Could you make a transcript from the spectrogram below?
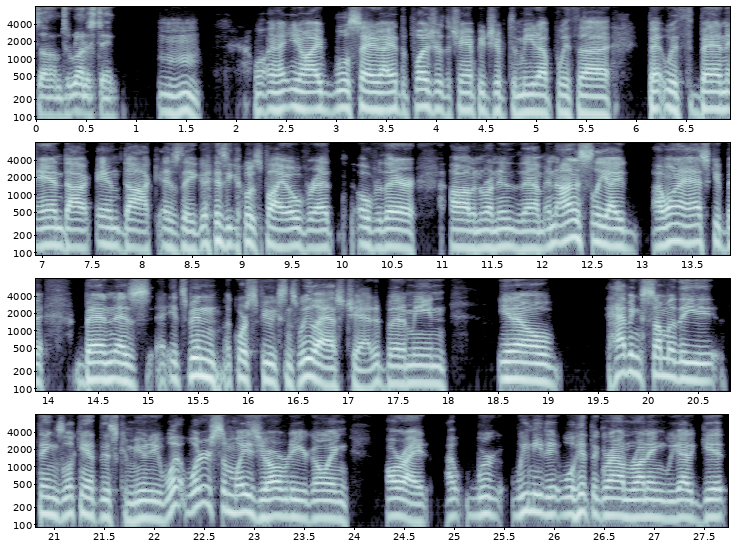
to um, to run his team. Mm-hmm. Well, and you know, I will say I had the pleasure of the championship to meet up with uh, bet with Ben and Doc and Doc as they as he goes by over at over there um, and run into them. And honestly, I I want to ask you, Ben, as it's been of course a few weeks since we last chatted, but I mean, you know, having some of the things looking at this community, what what are some ways you're already you're going? All right, I, we're we need it. We'll hit the ground running. We got to get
